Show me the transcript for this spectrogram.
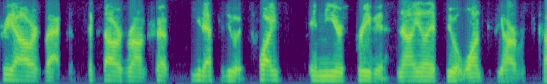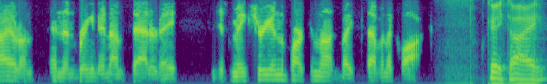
three hours back. It's six hours round trip. You'd have to do it twice in years previous. Now you only have to do it once if you harvest a coyote on, and then bring it in on Saturday. Just make sure you're in the parking lot by seven o'clock. Okay, Ty.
